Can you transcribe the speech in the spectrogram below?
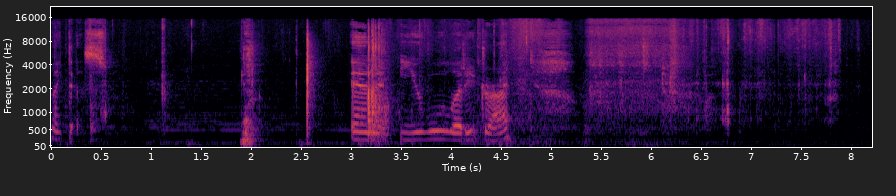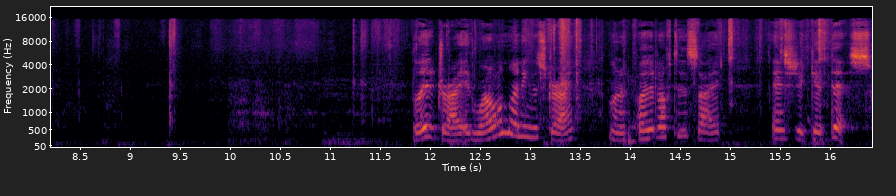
Like this. And you will let it dry. Dry, and while I'm letting this dry, I'm going to put it off to the side, and should get this.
